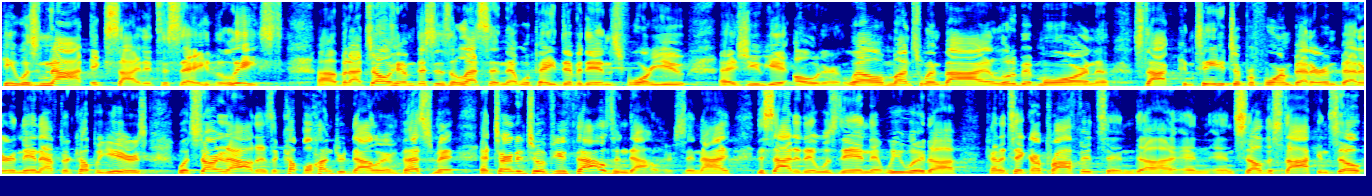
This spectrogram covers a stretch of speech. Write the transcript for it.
he was not excited to say the least. Uh, but I told him this is a lesson that will pay dividends for you as you get older. Well, months went by, a little bit more, and the stock continued to perform better and better. And then after a couple years, what started out as a couple hundred dollar investment had turned into a few thousand dollars. And I decided it was then that we would uh, kind of take our profits and, uh, and, and sell the stock. And so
